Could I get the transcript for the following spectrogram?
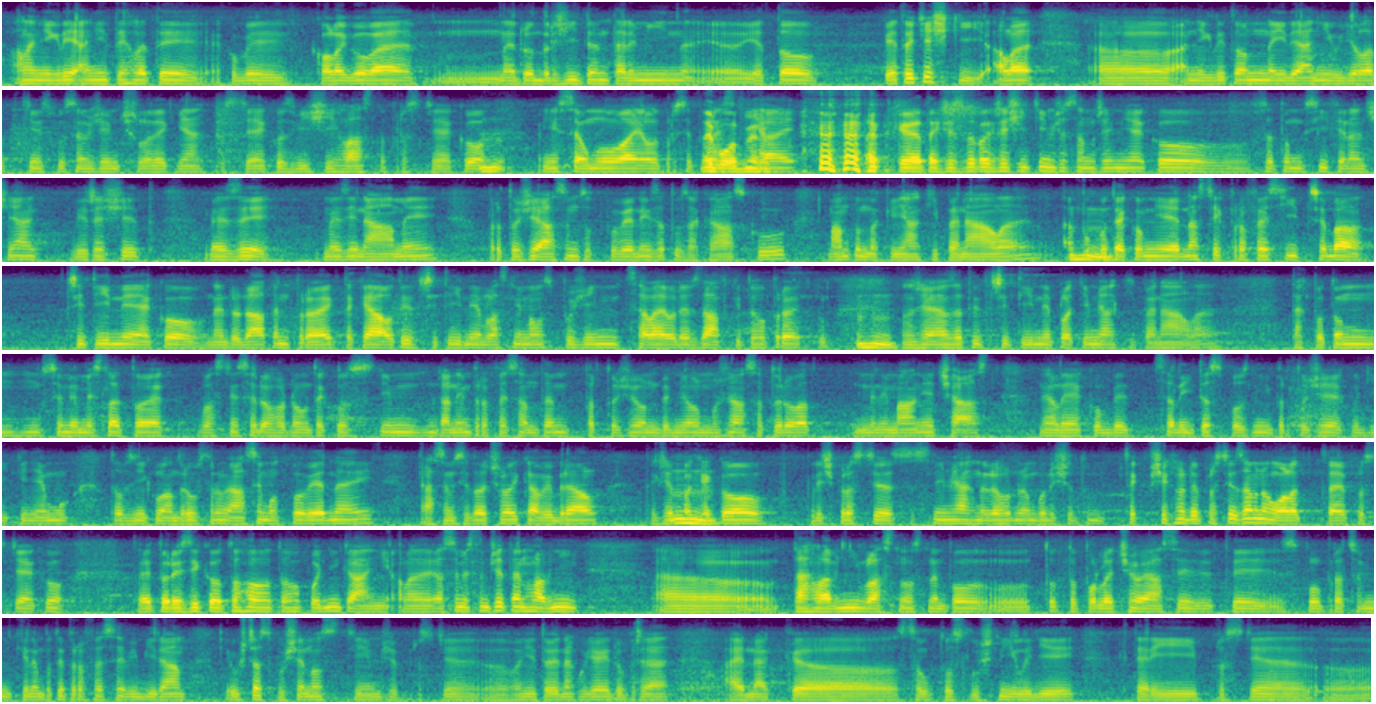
ale někdy ani tyhle ty jakoby, kolegové mm, nedodrží ten termín. Je to je to těžký, ale uh, a někdy to nejde ani udělat tím způsobem, že jim člověk nějak prostě jako zvýší hlas, to prostě jako, mm. oni se omlouvají, ale prostě to Nebo nestíhají. tak, eh, takže se to pak řeší tím, že samozřejmě jako se to musí finančně nějak vyřešit mezi, mezi námi, protože já jsem zodpovědný za tu zakázku, mám tam taky nějaký penále a pokud mm. jako mě jedna z těch profesí třeba tři týdny jako nedodá ten projekt, tak já o ty tři týdny vlastně mám spožení celé odevzdávky toho projektu. Mm-hmm. Takže já za ty tři týdny platím nějaký penále tak potom musím vymyslet to, jak vlastně se dohodnout jako s tím daným profesantem, protože on by měl možná saturovat minimálně část, ne jakoby celý to spozní, protože jako díky němu to vzniklo. Na druhou stranu já jsem odpovědný, já jsem si toho člověka vybral, takže mm. pak jako, když prostě se s ním nějak nedohodnu, nebo když je to, tak všechno jde prostě za mnou, ale to je prostě jako, to je to riziko toho, toho podnikání. Ale já si myslím, že ten hlavní, ta hlavní vlastnost, nebo to, to, podle čeho já si ty spolupracovníky nebo ty profese vybírám, je už ta zkušenost s tím, že prostě uh, oni to jednak udělají dobře a jednak jsou to slušní lidi, který prostě,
